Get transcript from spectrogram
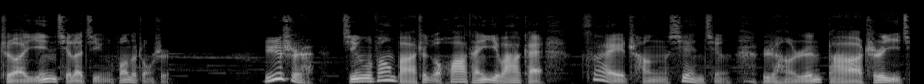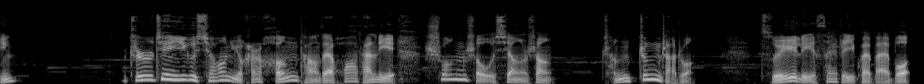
这引起了警方的重视。于是，警方把这个花坛一挖开，在场现情让人大吃一惊。只见一个小女孩横躺在花坛里，双手向上呈挣扎状，嘴里塞着一块白布，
